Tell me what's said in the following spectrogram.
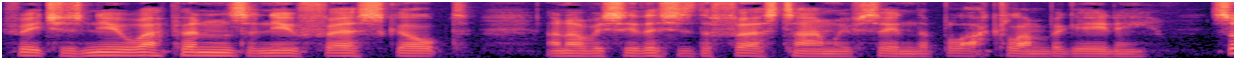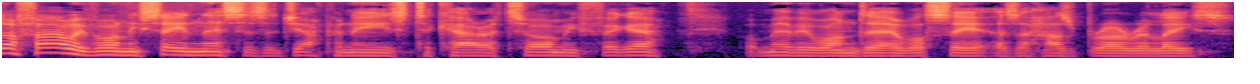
Features new weapons, a new face sculpt, and obviously this is the first time we've seen the black Lamborghini. So far we've only seen this as a Japanese Takara Tomy figure, but maybe one day we'll see it as a Hasbro release.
